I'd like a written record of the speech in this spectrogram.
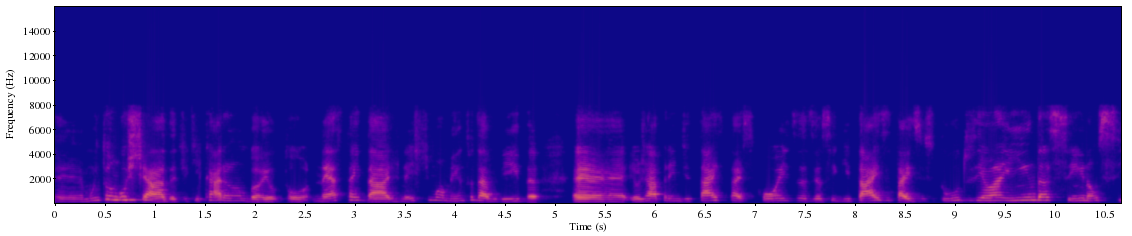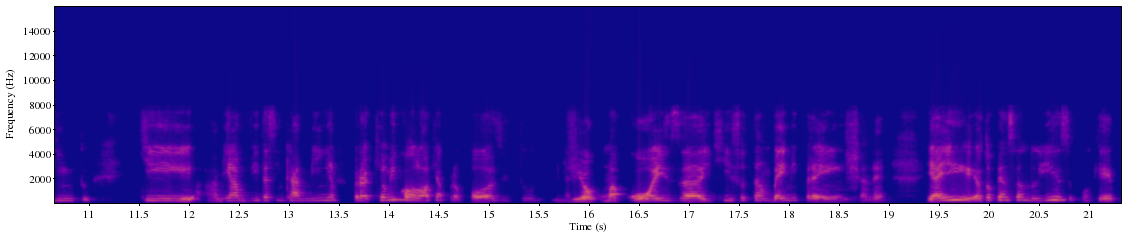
é, muito angustiada de que caramba, eu tô nesta idade, neste momento da vida, é, eu já aprendi tais e tais coisas, eu segui tais e tais estudos e eu ainda assim não sinto que a minha vida se encaminha para que eu me coloque a propósito de alguma coisa e que isso também me preencha, né? E aí eu estou pensando isso porque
